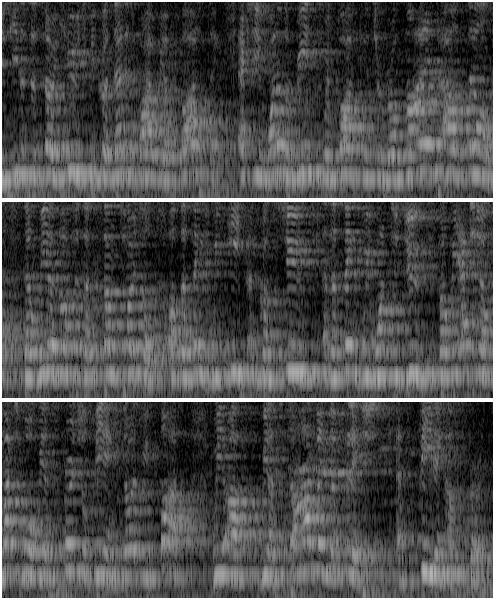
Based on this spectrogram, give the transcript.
You see, this is so huge because that is why we are fasting. Actually, one of the reasons we're fasting is to remind ourselves that we are not just a sum total of the things we eat and consume and the things we want to do, but we actually are much more. We are spiritual beings. So as we fast, we are, we are starving the flesh and feeding our spirit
